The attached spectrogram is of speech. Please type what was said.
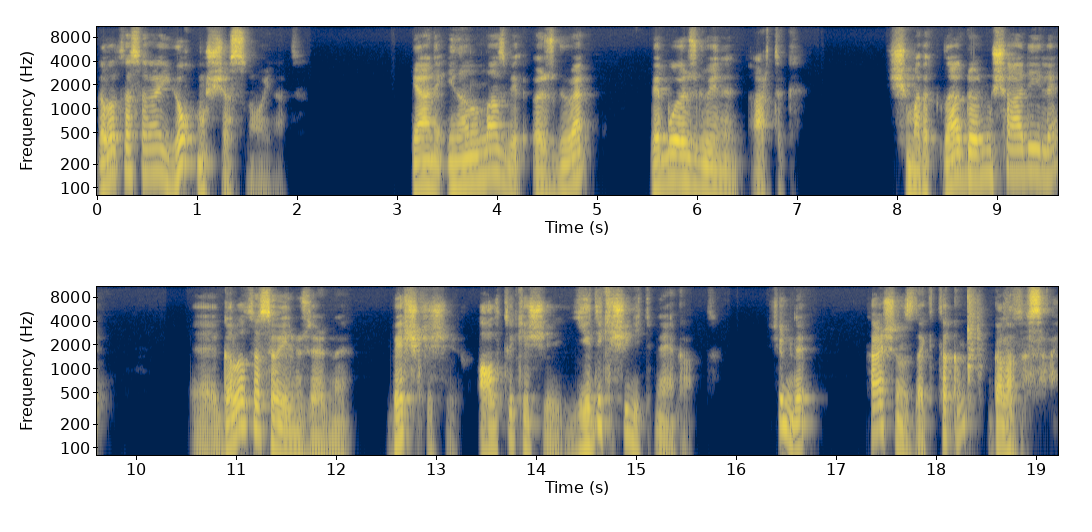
Galatasaray yokmuşçasına oynadı. Yani inanılmaz bir özgüven ve bu özgüvenin artık şımarıklığa dönmüş haliyle e, Galatasaray'ın üzerine 5 kişi, 6 kişi, 7 kişi gitmeye kalktı. Şimdi karşınızdaki takım Galatasaray.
